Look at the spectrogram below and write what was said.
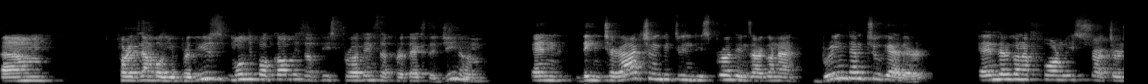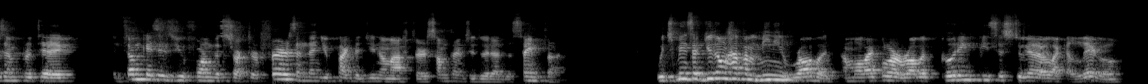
Um, for example, you produce multiple copies of these proteins that protects the genome, and the interaction between these proteins are gonna bring them together, and they're gonna form these structures and protect. In some cases, you form the structure first, and then you pack the genome after. Sometimes you do it at the same time, which means that you don't have a mini robot, a molecular robot putting pieces together like a Lego.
